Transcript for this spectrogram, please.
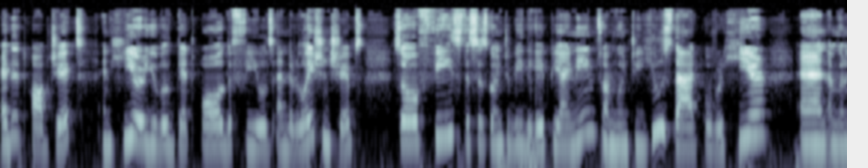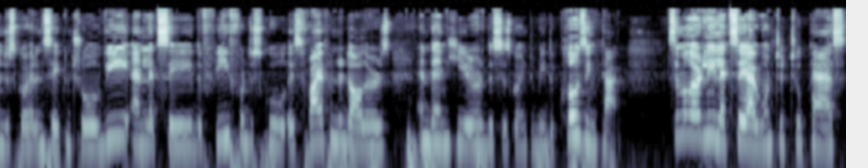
edit object. And here you will get all the fields and the relationships. So fees, this is going to be the API name. So I'm going to use that over here and I'm going to just go ahead and say control V and let's say the fee for the school is $500 and then here this is going to be the closing tag. Similarly, let's say I wanted to pass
